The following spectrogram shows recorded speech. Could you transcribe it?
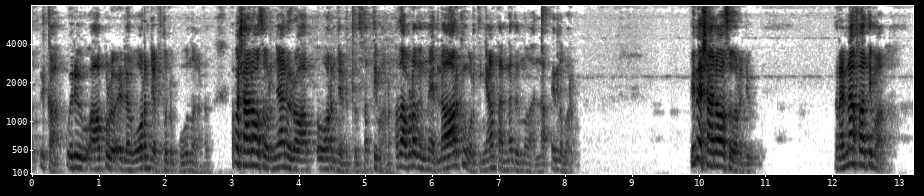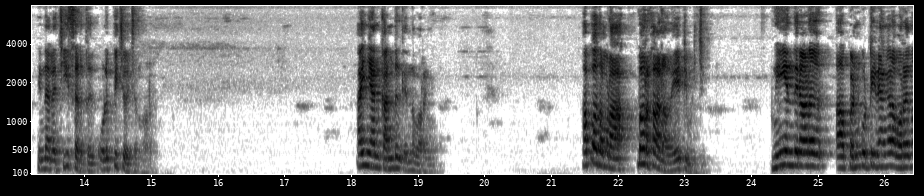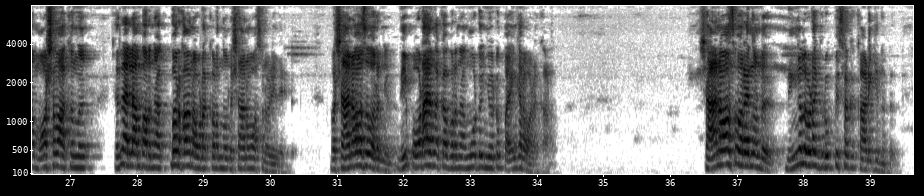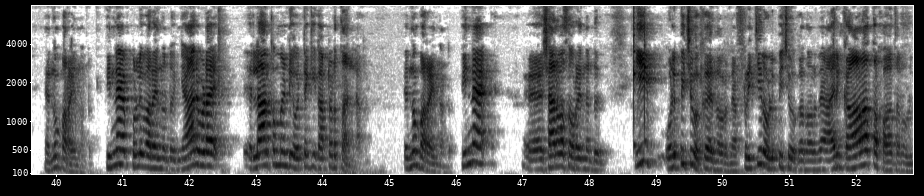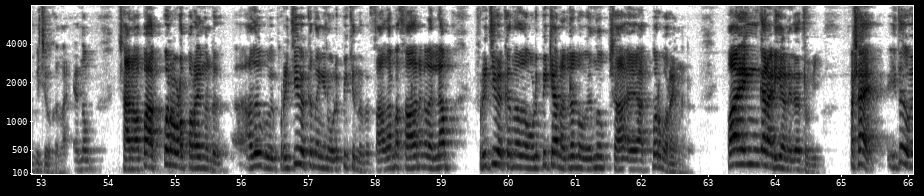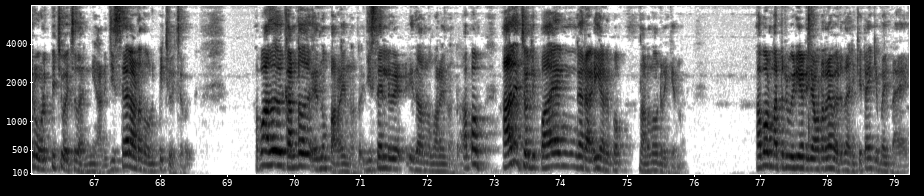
ഒരു ആപ്പിൾ അല്ല ഓറഞ്ച് എടുത്തോണ്ട് പോകുന്നതാണ് അപ്പോൾ ഷാനവാസ് പറഞ്ഞു ഞാനൊരു ഓറഞ്ച് എടുത്ത് സത്യമാണ്. അത് അവിടെ നിന്ന് എല്ലാവർക്കും കൊടുത്തു. ഞാൻ തന്നെ തിന്നതല്ല എന്ന് പറഞ്ഞു. പിന്നെ ഷാനവാസ് പറഞ്ഞു റെന ഫാത്തിമ ഇന്നലെ ചീസ് എടുത്ത് ഒളിപ്പിച്ചു വെച്ചെന്ന് പറഞ്ഞു. അത് ഞാൻ കണ്ട് എന്ന് പറഞ്ഞു. അപ്പോൾ നമ്മുടെ അക്ബർ ഖാൻ അത് ഏറ്റുപിടിച്ചു. നീ എന്തിനാണ് ആ പെൺകുട്ടീനെ അങ്ങനെ പറയുന്ന മോശമാക്കുന്നത്? എന്നെല്ലാം പറഞ്ഞു അക്ബർ ഖാൻ അവിടെ കിടന്നുകൊണ്ട് വഴി എഴുതിയിട്ട് അപ്പോൾ ഷാനവാസ് പറഞ്ഞു നീ പോടാ എന്നൊക്കെ പറഞ്ഞു അങ്ങോട്ടും ഇങ്ങോട്ടും ഭയങ്കര വഴക്കാണ്. ഷാനവാസ് പറയുന്നുണ്ട് നിങ്ങളിവിടെ ഗ്രൂപ്പീസൊക്കെ കാണിക്കുന്നുണ്ട് എന്നും പറയുന്നുണ്ട്. പിന്നെ പുള്ളി പറയുന്നുണ്ട് ഞാനിവിടെ എല്ലാവർക്കും വേണ്ടി ഒറ്റയ്ക്ക് കട്ടെടുത്തല്ല എന്നും പറയുന്നുണ്ട്. പിന്നെ ഷാനവാസ് പറയുന്നുണ്ട് ഈ ഒളിപ്പിച്ചു വെക്കുക എന്ന് പറഞ്ഞാൽ ഫ്രിഡ്ജിൽ ഒളിപ്പിച്ചു വെക്കുക എന്ന് പറഞ്ഞാൽ ആരും കാണാത്ത ഭാഗത്താണ് ഒളിപ്പിച്ചു വെക്കുന്നത്. എന്നും ഷാനോ അപ്പൊ അക്ബർ അവിടെ പറയുന്നുണ്ട് അത് ഫ്രിഡ്ജിൽ വെക്കുന്ന ഇങ്ങനെ ഒളിപ്പിക്കുന്നത് സാധാരണ സാധനങ്ങളെല്ലാം ഫ്രിഡ്ജിൽ വെക്കുന്നത് ഒളിപ്പിക്കാനല്ലല്ലോ എന്നും അക്ബർ പറയുന്നുണ്ട്. ഭയങ്കര അടിയാണ് ഇതേ തൊവി. പക്ഷേ ഇത് അവർ ഒളിപ്പിച്ചു വെച്ചത് തന്നെയാണ് ജിസേലാണെന്ന് ഒളിപ്പിച്ചു വെച്ചത്. അപ്പോൾ അത് കണ്ടത് എന്നും പറയുന്നുണ്ട് ജിസേൽ ഇതാണെന്ന് പറയുന്നുണ്ട്. അപ്പം അത് ചൊല്ലി ഭയങ്കര അടിയാണ് ഇപ്പം നടന്നുകൊണ്ടിരിക്കുന്നത്. അപ്പോൾ മറ്റൊരു വീഡിയോ ആയിട്ട് ഞാൻ ഉടനെ വരുന്നതായിരിക്കും. Thank you bye bye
